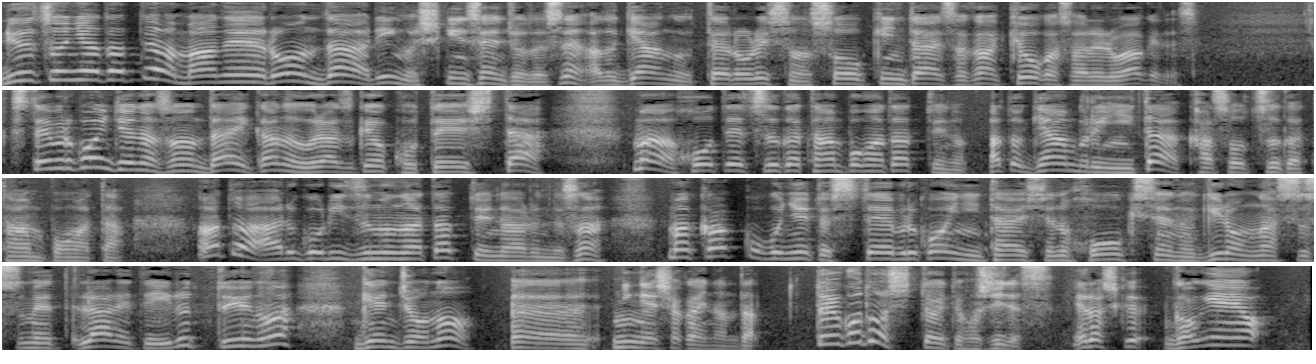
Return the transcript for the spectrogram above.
流通にあたってはマネーロンダーリング、資金洗浄ですね。あとギャング、テロリストの送金対策が強化されるわけです。ステーブルコインというのはその代価の裏付けを固定した、まあ、法定通貨担保型っていうの、あとギャンブルにいた仮想通貨担保型、あとはアルゴリズム型っていうのがあるんですが、まあ、各国においてステーブルコインに対しての法規制の議論が進められているというのは、現状の、えー、人間社会なんだ。ということを知っておいてほしいです。よろしく。ごきげんよう。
